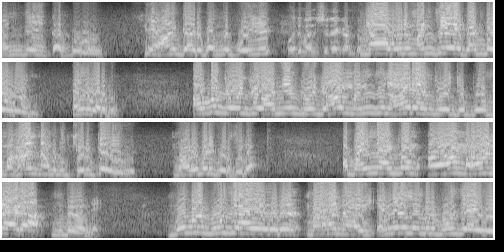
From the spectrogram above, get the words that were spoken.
മനുഷ്യനെ കണ്ടുള്ളൂ. ഈ ആൾക്കാർ വന്നു പോയി ഒരു മനുഷ്യനെ കണ്ടു ഞാൻ ഒരു മനുഷ്യനെ കണ്ടുള്ളൂ എന്ന് പറഞ്ഞു. അപ്പൊ ചോദിച്ചു അന്യം ചോദിച്ചു ആ മനുഷ്യൻ ആരാന്ന് ചോദിച്ചപ്പോ മഹാൻ നമ്മുടെ ചെറുക്കരുത് മറുപടി കൊടുത്തില്ല. അപ്പൊ എന്നർത്ഥം ആ മഹാനാര മുമ്പ് തന്നെ. മൂപ്പര് പൂജയായ ഒരു മഹാനായി. എങ്ങനെ മുമ്പിൽ പൂജയായത്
